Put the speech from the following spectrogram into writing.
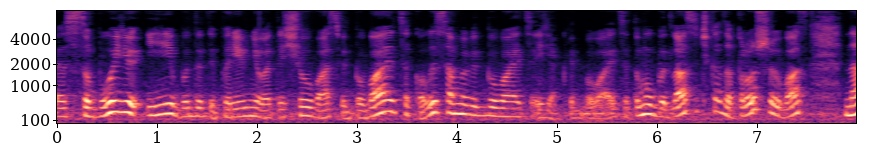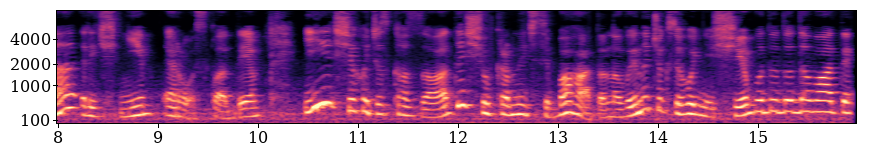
е, з собою, і будете порівнювати, що у вас відбувається, коли саме відбувається і як відбувається. Тому, будь ласка, запрошую вас на річні розклади. І ще хочу сказати, що в крамничці багато новиночок. Сьогодні ще буду додавати.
